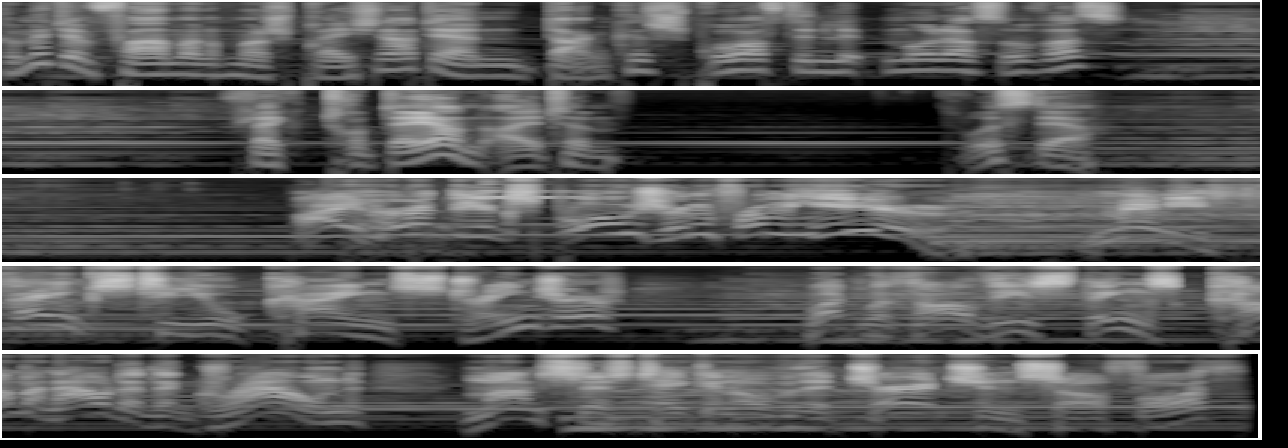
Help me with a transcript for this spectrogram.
Können wir mit dem Farmer nochmal sprechen? Hat er einen Dankesspruch auf den Lippen oder sowas? Vielleicht droppt er ja ein Item. Wo ist der? I heard the explosion from here. Many thanks to you, kind stranger. What with all these things coming out of the ground, monsters taking over the church and so forth,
